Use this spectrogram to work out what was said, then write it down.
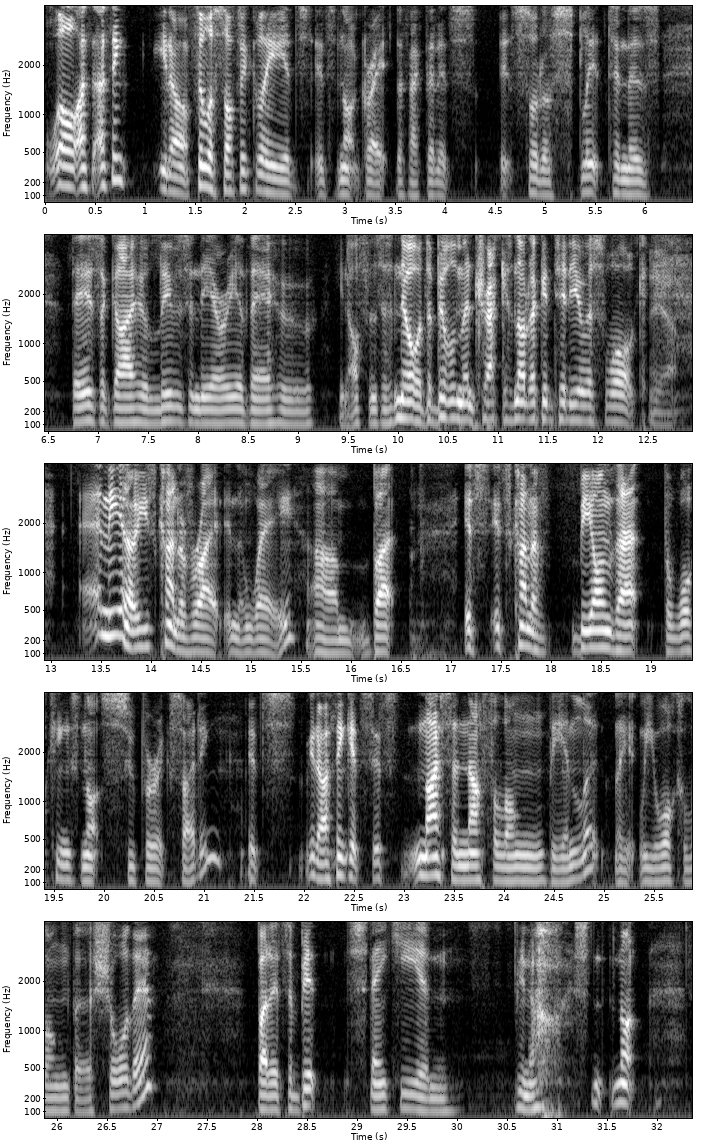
well, I, th- I think you know philosophically, it's it's not great the fact that it's it's sort of split and there's there's a guy who lives in the area there who you know often says no, the Bibbulmun track is not a continuous walk, Yeah. and you know he's kind of right in a way, um, but it's it's kind of beyond that. The walking's not super exciting. It's you know I think it's it's nice enough along the inlet. Like, we walk along the shore there, but it's a bit snaky and you know it's not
